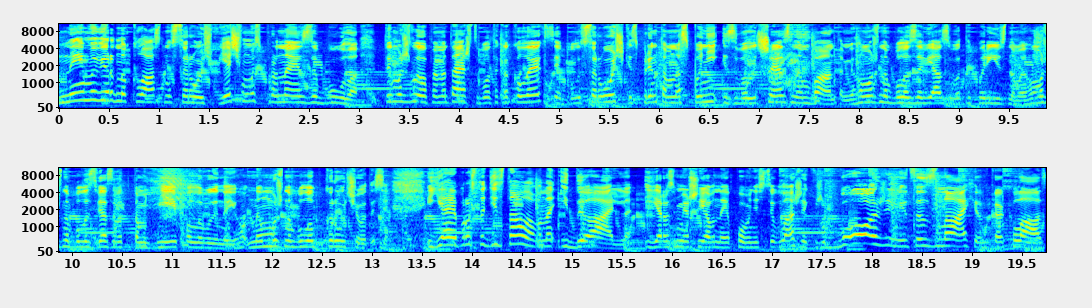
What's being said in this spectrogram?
неймовірно класну сорочку. Я чомусь про неї забула. Ти можливо пам'ятаєш, це була така колекція, були сорочки з принтом на спині і з величезним бантом. Його можна було зав'язувати по-різному. Його можна було зв'язувати там однією половиною. Його не можна було обкручуватися. І я її просто дістала, вона ідеальна. І я розумію, що я в неї повністю влажу. і кажу, боже мій, це знахідка, клас.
